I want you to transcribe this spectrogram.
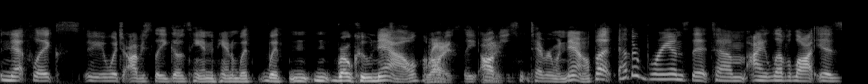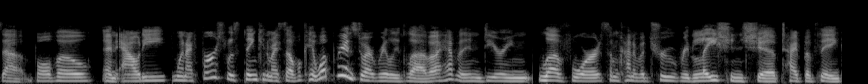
Netflix, eh, which obviously goes hand in hand with with Roku now, Right, obviously, right. obvious to everyone now. But other brands that um, I love a lot is uh, Volvo and Audi. When I first was thinking to myself, okay, what brands do I really love? I have an endearing love for some kind of a true relationship type of thing.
